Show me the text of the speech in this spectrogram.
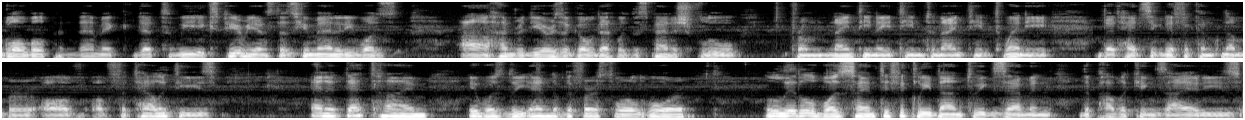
global pandemic that we experienced as humanity was a hundred years ago. That was the Spanish flu from 1918 to 1920 that had significant number of, of fatalities. And at that time, it was the end of the First World War. Little was scientifically done to examine the public anxieties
